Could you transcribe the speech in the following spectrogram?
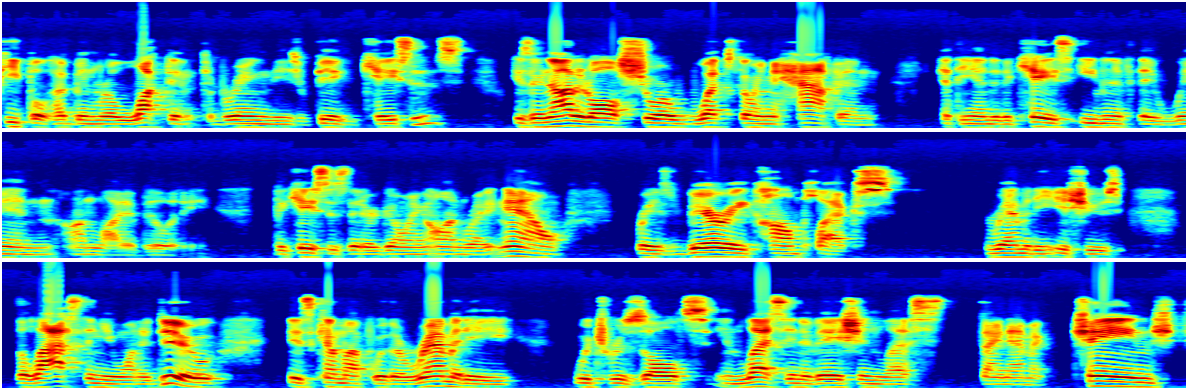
people have been reluctant to bring these big cases is they're not at all sure what's going to happen at the end of the case, even if they win on liability. The cases that are going on right now raise very complex remedy issues. The last thing you want to do is come up with a remedy which results in less innovation, less dynamic change,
